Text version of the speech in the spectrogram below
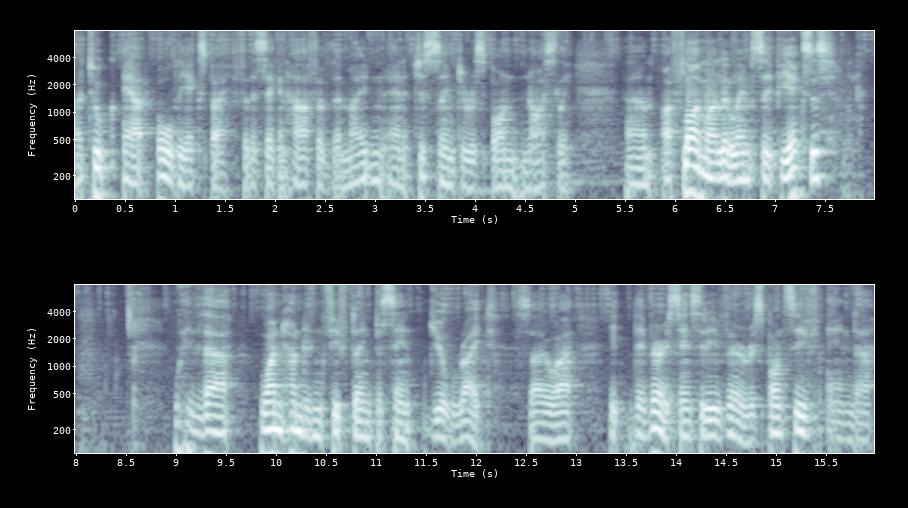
I took out all the expo for the second half of the maiden and it just seemed to respond nicely. Um, I fly my little MCPXs with 115% uh, dual rate. So uh, it, they're very sensitive, very responsive, and uh,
